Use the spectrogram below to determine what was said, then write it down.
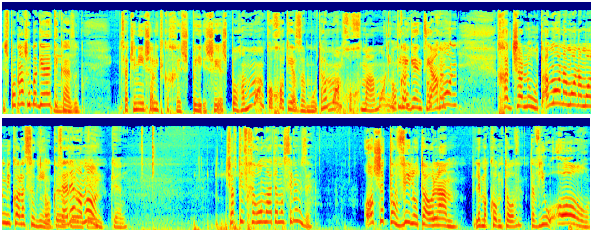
יש פה משהו בגנטיקה הזו. מצד שני אי אפשר להתכחש שיש פה המון כוחות יזמות, המון חוכמה, המון אוקיי, אינטליגנציה, אוקיי. המון חדשנות, המון המון המון מכל הסוגים, אוקיי, בסדר? אוקיי, המון. אוקיי, כן. עכשיו תבחרו מה אתם עושים עם זה. או שתובילו את העולם למקום טוב, תביאו אור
